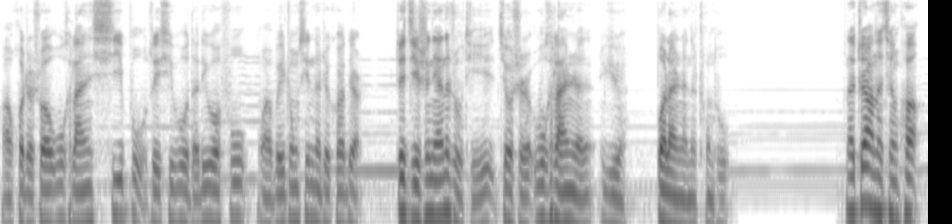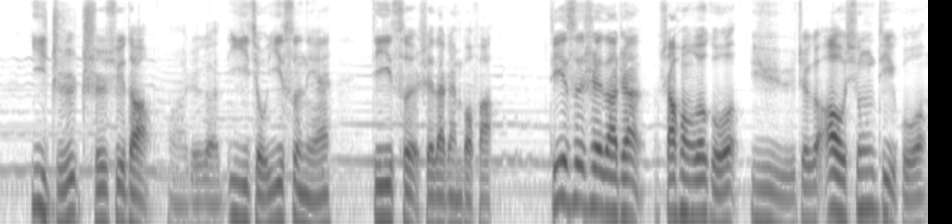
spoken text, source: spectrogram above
啊，或者说乌克兰西部最西部的利沃夫啊为中心的这块地儿。这几十年的主题就是乌克兰人与波兰人的冲突。那这样的情况一直持续到啊，这个一九一四年第一次世界大战爆发。第一次世界大战，沙皇俄国与这个奥匈帝国，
